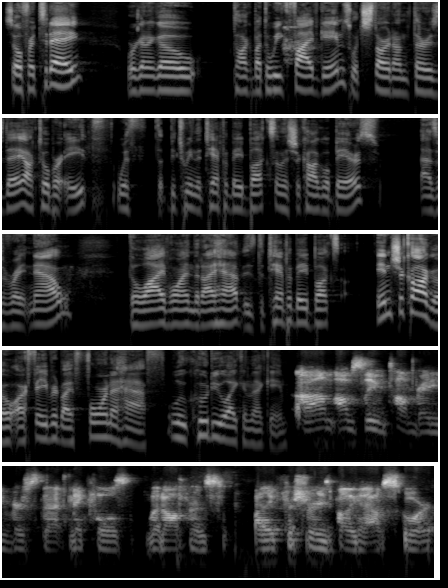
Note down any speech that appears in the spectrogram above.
So for today, we're going to go talk about the week five games, which start on Thursday, October 8th, with the, between the Tampa Bay Bucks and the Chicago Bears. As of right now, the live line that I have is the Tampa Bay Bucks in Chicago are favored by four and a half. Luke, who do you like in that game? Um, obviously Tom Brady versus that Nick Foles led offense. I think for sure he's probably gonna outscore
